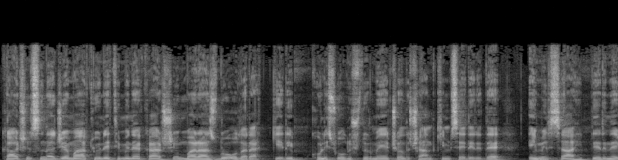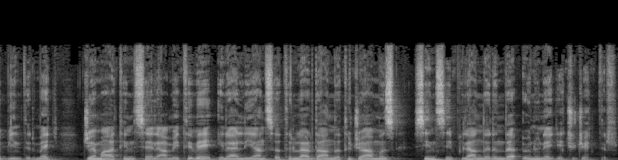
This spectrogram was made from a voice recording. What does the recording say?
Karşısına cemaat yönetimine karşı marazlı olarak gelip kulis oluşturmaya çalışan kimseleri de emir sahiplerine bildirmek, cemaatin selameti ve ilerleyen satırlarda anlatacağımız sinsi planlarında önüne geçecektir.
